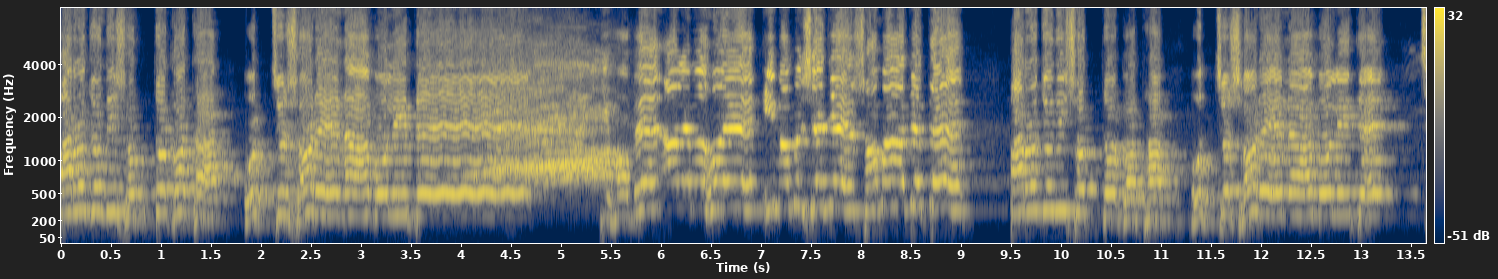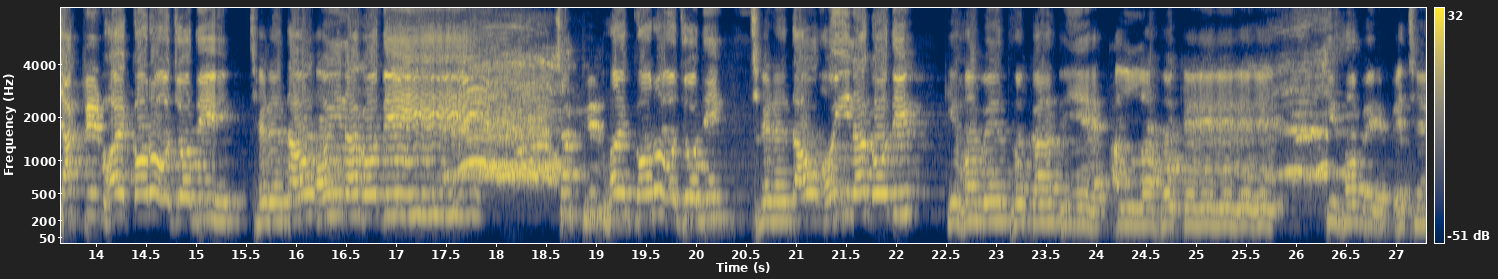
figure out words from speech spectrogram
পারো যদি সত্য কথা উচ্চ স্বরে না বলিতে। কি হবে আলেম হয়ে ইমাম সেজে সমাজেতে, পারো যদি সত্য কথা উচ্চ স্বরে না বলিতে। চাকরির ভয় করো যদি, ছেড়ে দাও ওই না গদি চাকরির ভয় করো যদি, ছেড়ে দাও ওই না গদি কি হবে ধোকা দিয়ে আল্লাহকে? কি হবে বেঁচে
